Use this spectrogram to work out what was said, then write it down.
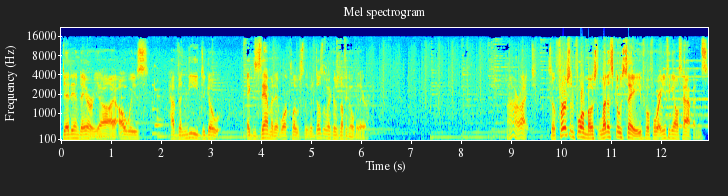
dead end area, I always have the need to go examine it more closely. But it does look like there's nothing over there. All right. So first and foremost, let us go save before anything else happens.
